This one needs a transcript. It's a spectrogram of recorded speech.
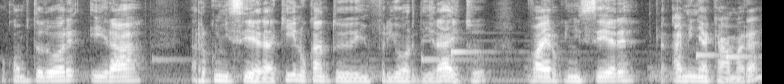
o computador irá reconhecer aqui no canto inferior direito, vai reconhecer a minha câmera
